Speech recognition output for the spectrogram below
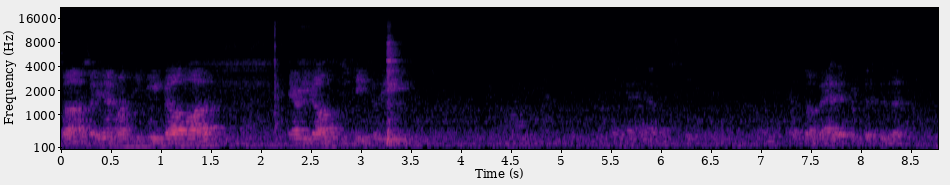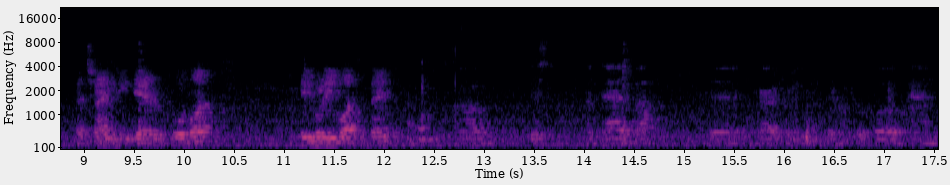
So, so you don't mind kicking a goal either? How many goals did you kick for the year? I think I have a 16. That's not a bad effort, just as a, a changing down and forward line. Anybody you'd like to thank? Um, just my dad back the encouragement through my football and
